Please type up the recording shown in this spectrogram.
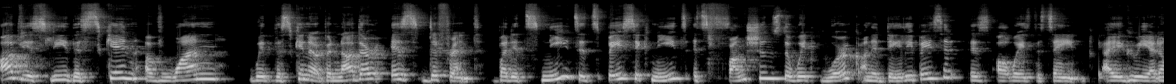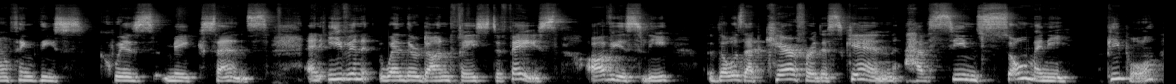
Obviously the skin of one with the skin of another is different, but its needs, its basic needs, its functions, the way it work on a daily basis is always the same. I agree. I don't think these quiz make sense. And even when they're done face to face, obviously those that care for the skin have seen so many people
